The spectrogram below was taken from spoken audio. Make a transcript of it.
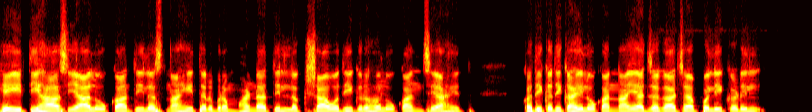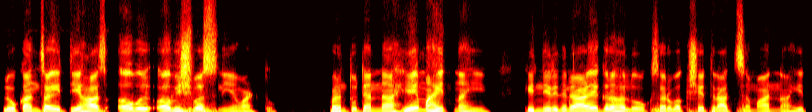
हे इतिहास या लोकांतीलच नाही तर ब्रह्मांडातील लक्षावधी ग्रह लोकांचे आहेत. कधी कधी काही लोकांना या जगाच्या पलीकडील लोकांचा इतिहास अव अविश्वसनीय वाटतो. परंतु त्यांना हे माहीत नाही. की निरनिराळे ग्रह लोक सर्व क्षेत्रात समान नाहीत.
